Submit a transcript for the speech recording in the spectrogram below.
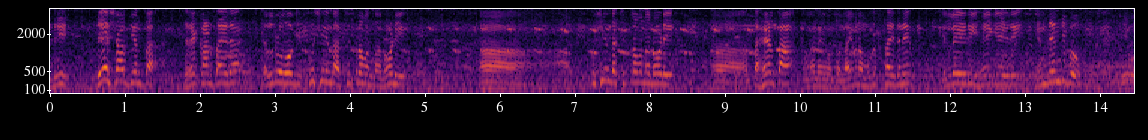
ಇಡೀ ದೇಶಾದ್ಯಂತ ತೆರೆ ಕಾಣ್ತಾ ಇದೆ. ಎಲ್ಲರೂ ಹೋಗಿ ಖುಷಿಯಿಂದ ಚಿತ್ರವನ್ನು ನೋಡಿ ಖುಷಿಯಿಂದ ಚಿತ್ರವನ್ನು ನೋಡಿ ಅಂತ ಹೇಳ್ತಾ ನಾನು ಒಂದು ಲೈವ್ನ ಮುಗಿಸ್ತಾ ಇದ್ದೀನಿ. ಎಲ್ಲೇ ಇರಿ, ಹೇಗೆ ಇರಿ, ಎಂದೆಂದಿಗೂ ನೀವು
